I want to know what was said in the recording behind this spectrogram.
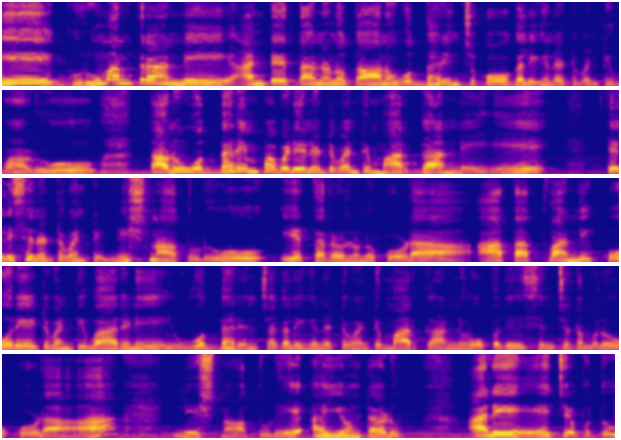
ఈ గురుమంత్రాన్ని అంటే తనను తాను ఉద్ధరించుకోగలిగినటువంటి వాడు తను ఉద్ధరింపబడినటువంటి మార్గాన్ని తెలిసినటువంటి నిష్ణాతుడు ఇతరులను కూడా ఆ తత్వాన్ని కోరేటువంటి వారిని ఉద్ధరించగలిగినటువంటి మార్గాన్ని ఉపదేశించడంలో కూడా నిష్ణాతుడే అయి ఉంటాడు. అనే చెబుతూ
